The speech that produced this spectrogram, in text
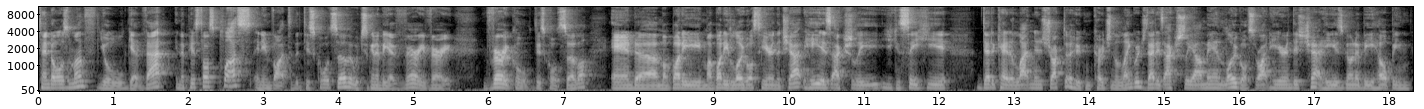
$10 a month, you'll get that in the Pistos plus an invite to the Discord server, which is going to be a very, very, very cool Discord server. And uh, my buddy, my buddy Logos here in the chat, he is actually, you can see here, dedicated Latin instructor who can coach in the language. That is actually our man Logos right here in this chat. He is going to be helping,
